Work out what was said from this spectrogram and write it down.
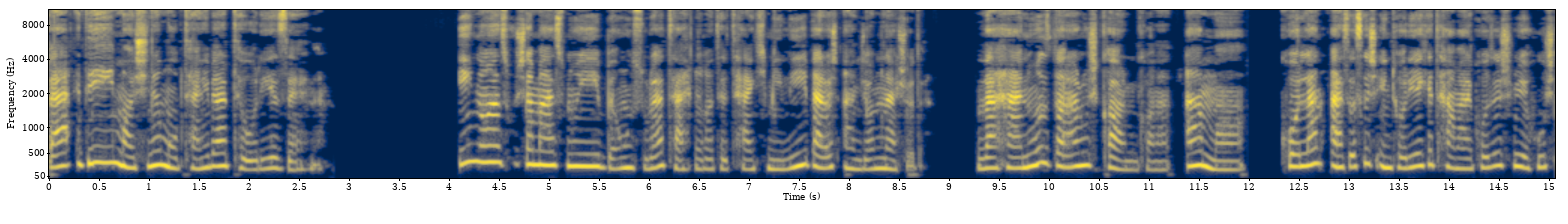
بعدی ماشین مبتنی بر تئوری ذهنه. این نوع از هوش مصنوعی به اون صورت تحقیقات تکمیلی براش انجام نشده. و هنوز دارن روش کار می‌کنن اما کلا اساسش اینطوریه که تمرکزش روی هوش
